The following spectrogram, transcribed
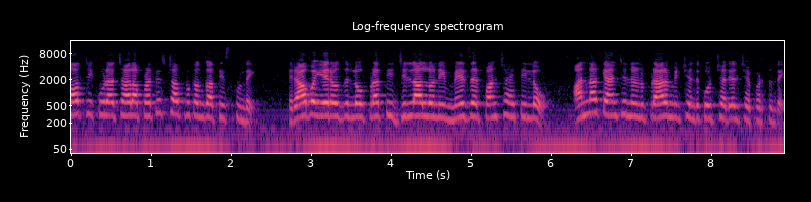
పార్టీ కూడా చాలా ప్రతిష్టాత్మకంగా తీసుకుంది. రాబోయే రోజుల్లో ప్రతి జిల్లాల్లోని మేజర్ పంచాయతీల్లో అన్న క్యాంటీన్లను ప్రారంభించేందుకు చర్యలు చేపడుతుంది.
